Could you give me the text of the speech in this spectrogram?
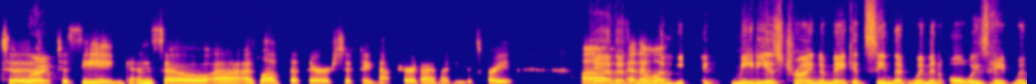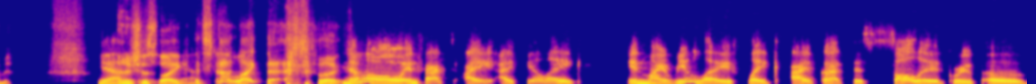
to right. to seeing and so uh, i love that they're shifting that paradigm i think it's great um, yeah that, and then what the like, media is trying to make it seem that women always hate women yeah and it's just like yeah. it's not like that like no in fact i i feel like in my real life like i've got this solid group of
